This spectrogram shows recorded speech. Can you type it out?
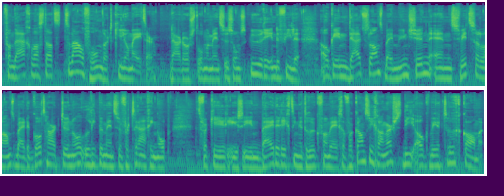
Vandaag was dat 1200 kilometer. Daardoor stonden mensen soms uren in de file. Ook in Duitsland bij München en Zwitserland bij de Gotthardtunnel liepen mensen vertraging op. Het verkeer is in beide richtingen druk vanwege vakantiegangers die ook weer terugkomen.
